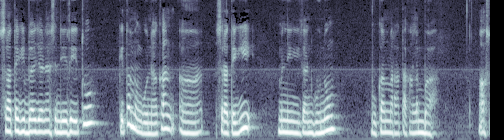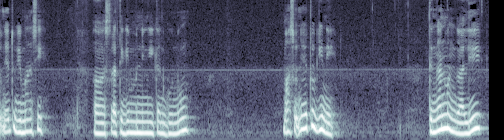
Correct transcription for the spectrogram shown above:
strategi belajarnya sendiri itu kita menggunakan uh, strategi meninggikan gunung bukan meratakan lembah maksudnya itu gimana sih uh, strategi meninggikan gunung maksudnya itu gini dengan menggali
